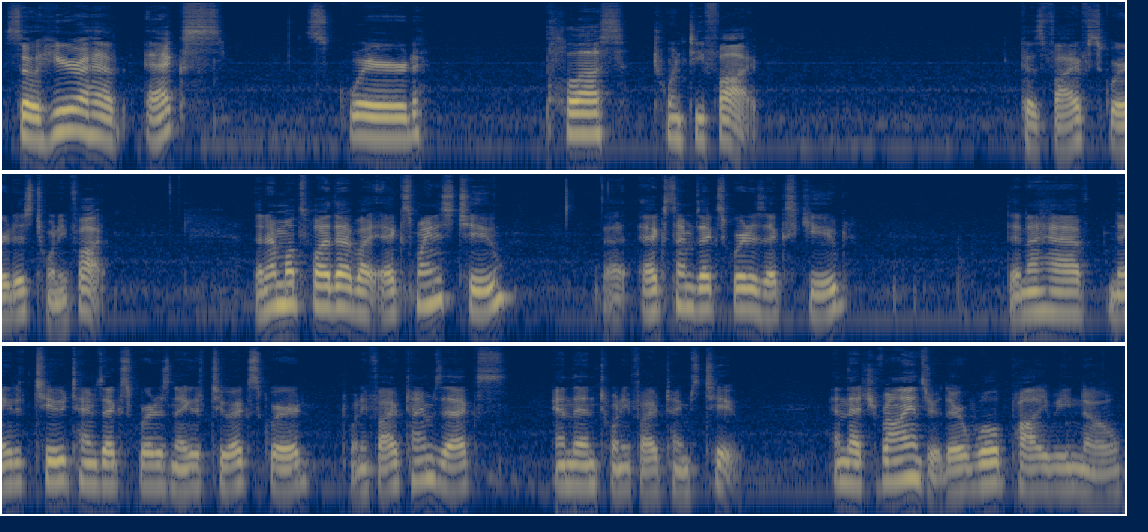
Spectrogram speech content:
So here I have x squared plus 25 because 5 squared is 25. Then I multiply that by x minus 2. That x times x squared is x cubed. Then I have negative 2 times x squared is negative 2x squared. 25 times x, and then 25 times 2. And that's your final answer. There will probably be no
